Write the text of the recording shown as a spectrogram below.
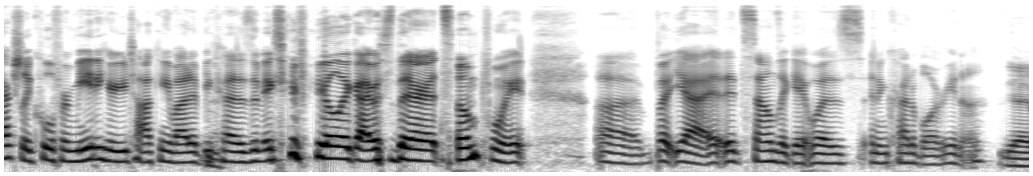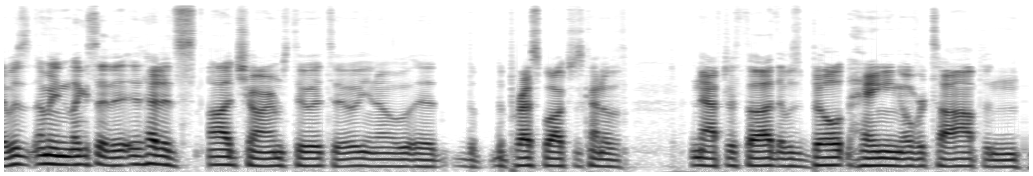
actually cool for me to hear you talking about it because it makes me feel like I was there at some point. Uh, but yeah, it, it, sounds like it was an incredible arena. Yeah, it was. I mean, like I said, it, it had its odd charms to it too. You know, it, the the press box was kind of an afterthought that was built hanging over top, and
